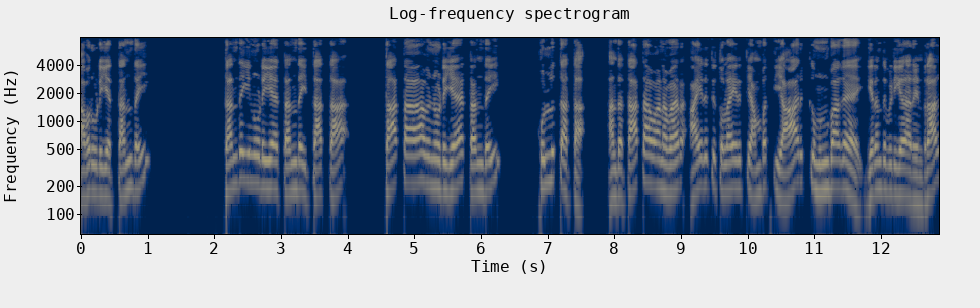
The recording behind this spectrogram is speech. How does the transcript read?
அவருடைய தந்தை தந்தையினுடைய தந்தை தாத்தா தாத்தாவினுடைய தந்தை கொள்ளு தாத்தா. அந்த தாத்தாவானவர் ஆயிரத்தி தொள்ளாயிரத்தி ஐம்பத்தி ஆறுக்கு முன்பாக இறந்து விடுகிறார் என்றால்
